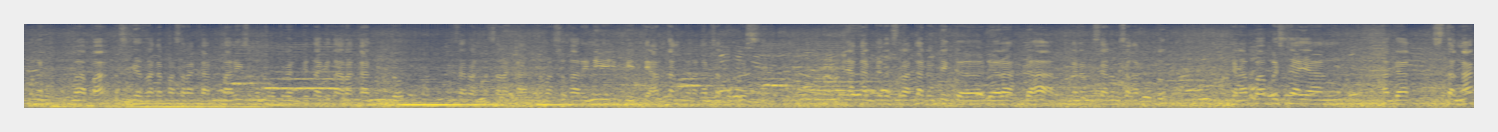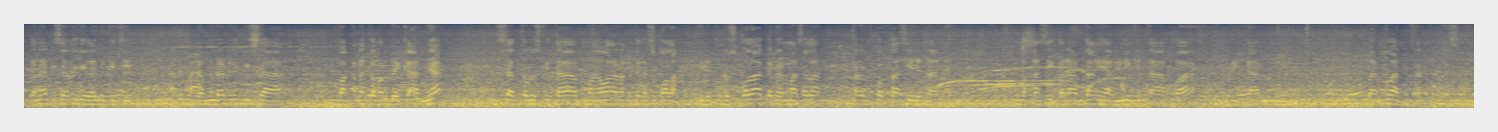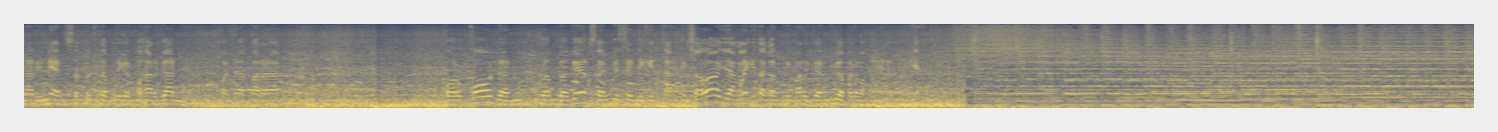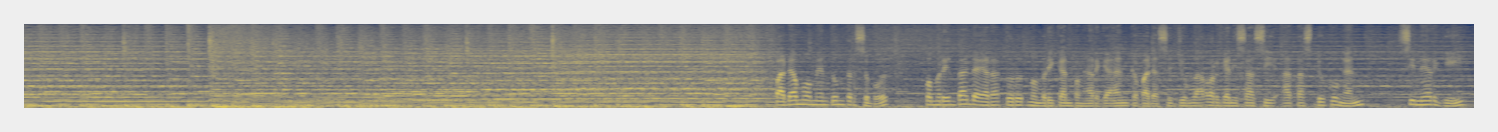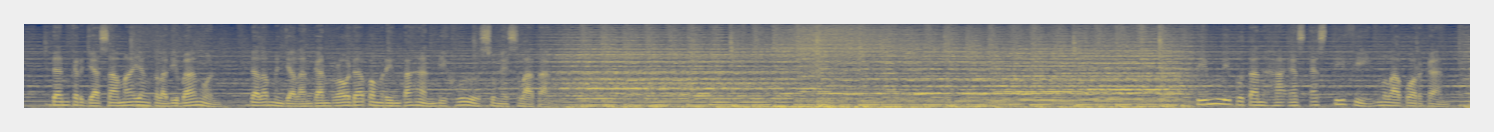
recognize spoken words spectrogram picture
apa mensejahterakan masyarakat. Mari semua program kita kita arahkan untuk kesejahteraan masyarakat. Termasuk hari ini PT Antang menggunakan satu bus. Ini akan kita serahkan nanti ke daerah Dahar karena di sana sangat butuh. Kenapa busnya yang agak setengah? Karena di sana jalannya kecil. Mudah-mudahan ini bisa makna kemerdekaannya bisa terus kita mengawal anak kita sekolah. Tidak putus sekolah karena masalah transportasi di sana. Terima kasih pada Antang. Hari ini kita apa berikan bantuan. Hari ini ada satu kita berikan penghargaan kepada para Korko dan lembaga yang selain di kita. Insya Allah yang lain kita akan penghargaan juga pada waktu ini. Ya. Pada momentum tersebut, pemerintah daerah turut memberikan penghargaan kepada sejumlah organisasi atas dukungan, sinergi, dan kerjasama yang telah dibangun dalam menjalankan roda pemerintahan di Hulu Sungai Selatan. Tim Liputan HSS TV melaporkan.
